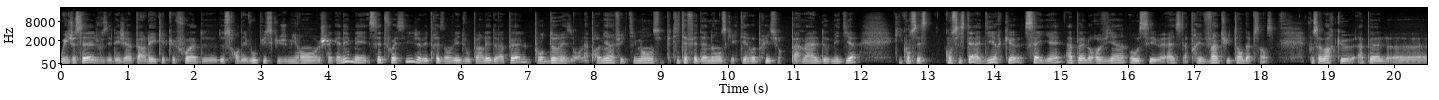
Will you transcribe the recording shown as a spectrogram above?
Oui, je sais, je vous ai déjà parlé quelques fois de, ce rendez-vous puisque je m'y rends chaque année, mais cette fois-ci, j'avais très envie de vous parler de Apple pour deux raisons. La première, effectivement, ce petit effet d'annonce qui a été repris sur pas mal de médias, qui consistait à dire que ça y est, Apple revient au CES après 28 ans d'absence. Il faut savoir que Apple, euh,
